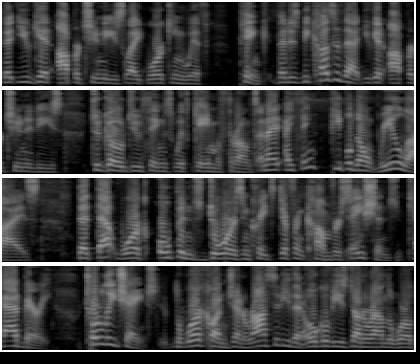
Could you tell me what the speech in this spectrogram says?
that you get opportunities like working with Pink. That is because of that you get opportunities to go do things with Game of Thrones. And I, I think people don't realize that that work opens doors and creates different conversations. Cadbury totally changed. The work on generosity that Ogilvy's done around the world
